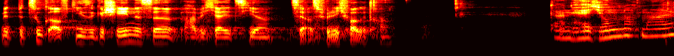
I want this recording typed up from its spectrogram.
mit Bezug auf diese Geschehnisse, habe ich ja jetzt hier sehr ausführlich vorgetragen. Dann Herr Jung nochmal.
